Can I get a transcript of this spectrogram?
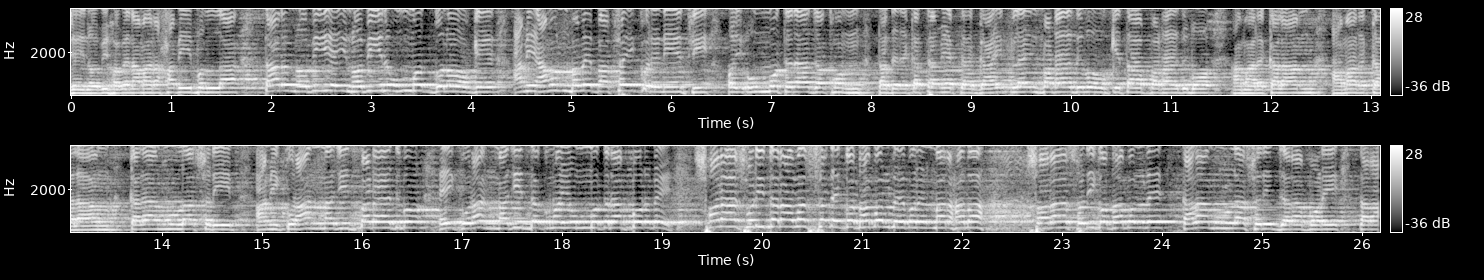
যেই নবী হবেন আমার হাবিবুল্লাহ। তার নবী, এই নবীর উম্মতগুলোকে আমি এমনভাবে বাছাই করে নিয়েছি, ওই উম্মতেরা যখন তাদের কাছে আমি একটা গাইডলাইন পাঠায় দেবো, কিতাব পাঠায় দেবো, আমার কালাম আমার কালাম, কালামুল্লাহ শরীফ আমি কোরআন মাজিদ পাঠায় দেবো। এই কোরআন মাজিদ যখন ওই উম্মতেরা পড়বে, সরাসরি তারা আমার সাথে কথা বলবে, বলেন মার হাবা সরাসরি কথা বলবে। কালামুল্লাহ শরীফ যারা পড়ে, তারা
